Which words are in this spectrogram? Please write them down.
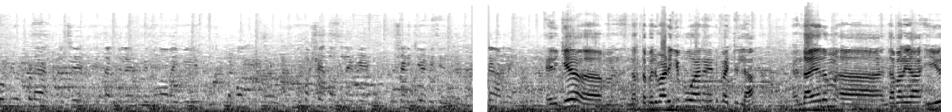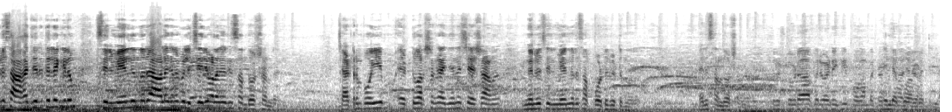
ഗോപി ഉൾപ്പെടെ വിളിച്ച് ഇത്തരത്തിൽ പിന്തുണ അറിയിക്കുകയും ഒപ്പം കുടുംബക്ഷേത്രത്തിലേക്ക് ക്ഷണിക്കുകയൊക്കെ ചെയ്തിട്ടുണ്ട്. എനിക്ക് നൃത്ത നൃത്തപരിപാടിക്ക് പോകാനായിട്ട് പറ്റില്ല. എന്തായാലും എന്താ പറയാ ഈ ഒരു സാഹചര്യത്തിലെങ്കിലും സിനിമയിൽ നിന്നൊരാളിങ്ങനെ വിളിച്ചതിൽ വളരെയധികം സന്തോഷമുണ്ട്. ചേട്ടൻ പോയി എട്ട് വർഷം കഴിഞ്ഞതിന് ശേഷമാണ് ഇങ്ങനൊരു സിനിമയിൽ നിന്നൊരു സപ്പോർട്ട് കിട്ടുന്നത്. അതിൽ സന്തോഷമുണ്ട്. സുരേഷ് ഗോപിയുടെ പരിപാടിക്ക് പോകാൻ പറ്റില്ല പോകാൻ പറ്റില്ല.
